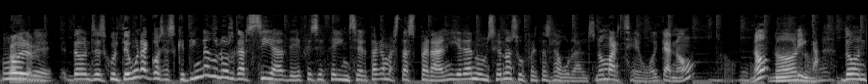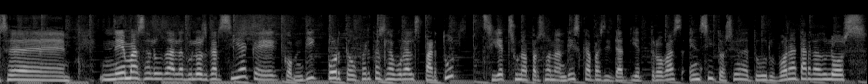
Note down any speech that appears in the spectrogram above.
Molt tándem. bé. Doncs escolteu una cosa, és que tinc la Dolors Garcia de FSC Incerta que m'està esperant i he d'anunciar unes ofertes laborals. No marxeu, oi que no? No? No, Vinga, doncs eh, anem a saludar la Dolors Garcia, que, com dic, porta ofertes laborals per tu si ets una persona amb discapacitat i et trobes en situació d'atur. Bona tarda, Dolors.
